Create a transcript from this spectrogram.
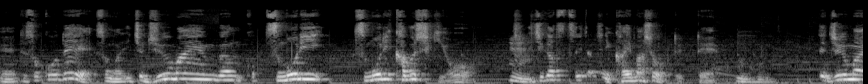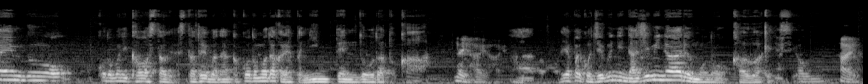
えでそこで、その一応10万円分、積もり、積もり株式を1月1日に買いましょうって言って、うん、で10万円分を子供に買わせたわけです。例えばなんか子供だからやっぱ任天堂だとか、はいはいはい、あのやっぱりこう自分に馴染みのあるものを買うわけですよ。はい。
